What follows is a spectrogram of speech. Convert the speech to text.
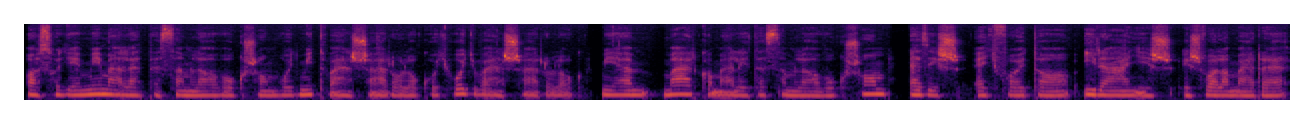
az, hogy én mi mellett teszem le a voksom, hogy mit vásárolok, hogy hogy vásárolok, milyen márka mellé teszem le a voksom, ez is egyfajta irány is, és valamerre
